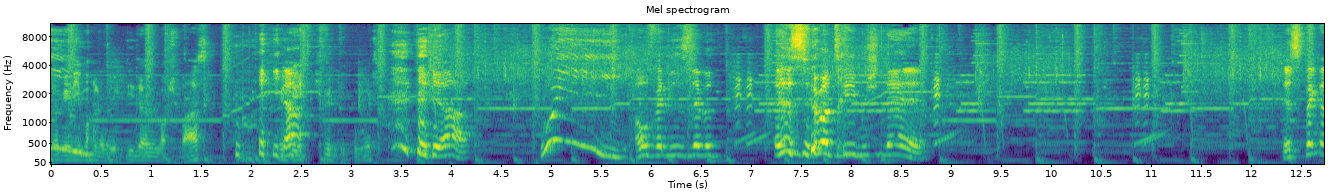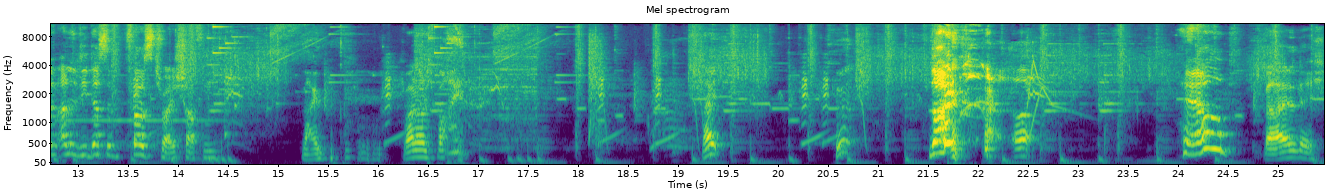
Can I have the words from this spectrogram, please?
okay, die machen die dann macht Spaß. Finde Ja. ich find die gut. Ja. Hui. Auch wenn dieses Level ist übertrieben schnell. Respekt an alle, die das im First Try schaffen. Nein. Ich war noch nicht bereit. Nein. Nein! Oh, Help! beeil dich.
